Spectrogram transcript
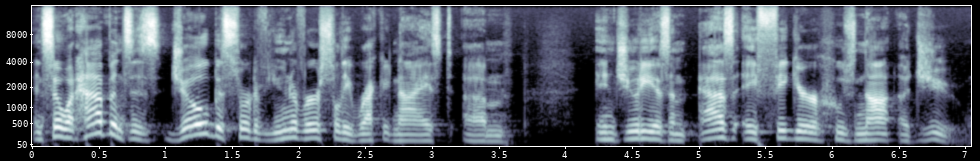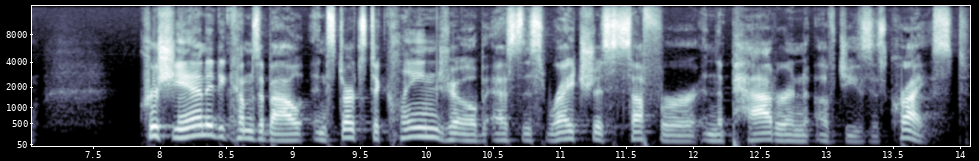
and so what happens is Job is sort of universally recognized um, in Judaism as a figure who's not a Jew. Christianity comes about and starts to claim Job as this righteous sufferer in the pattern of Jesus Christ.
